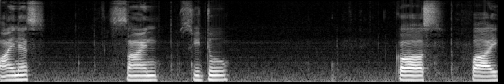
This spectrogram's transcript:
minus sin C 2 cos phi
